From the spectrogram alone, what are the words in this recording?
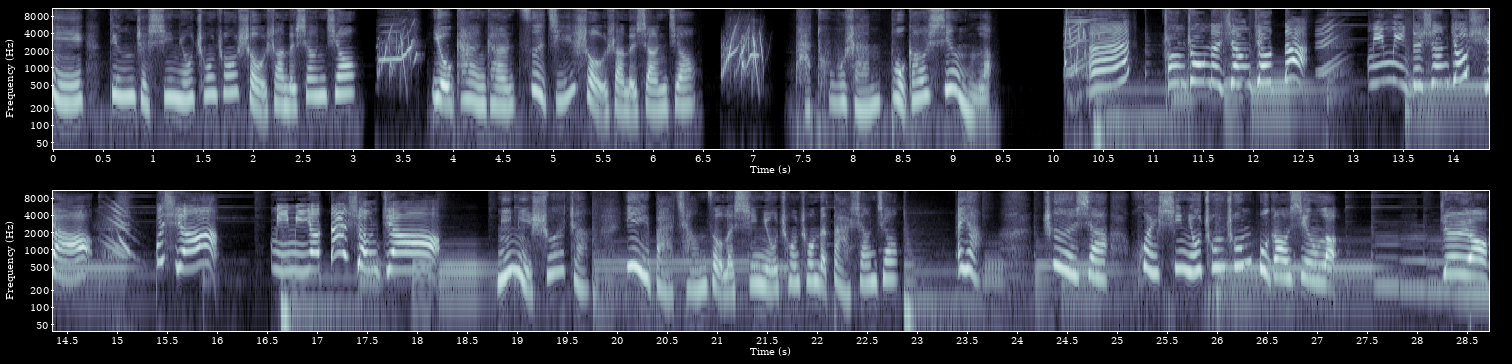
米盯着犀牛冲冲手上的香蕉，又看看自己手上的香蕉，他突然不高兴了。哎，冲冲的香蕉大，米米的香蕉小，不行，米米要大香蕉。米米说着。一把抢走了犀牛冲冲的大香蕉，哎呀，这下换犀牛冲冲不高兴了。这样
